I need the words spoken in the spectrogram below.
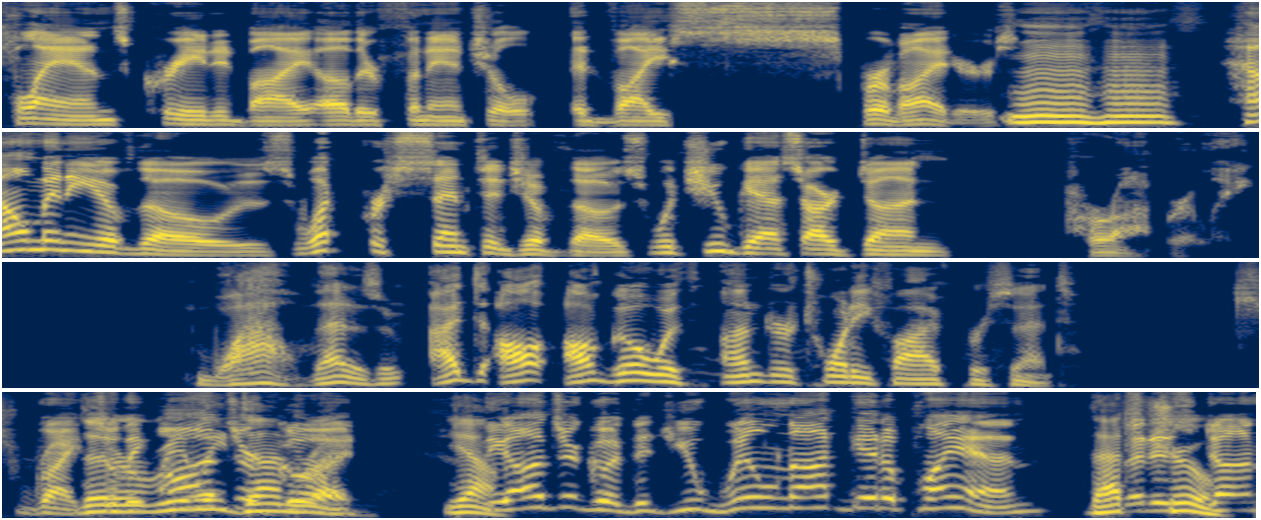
plans created by other financial advice providers. Mm-hmm. How many of those, what percentage of those would you guess are done properly? Wow, that is. A, I'd, I'll I'll go with under twenty five percent. Right. That so the really odds are done good. right. Yeah, The odds are good that you will not get a plan that's that is done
